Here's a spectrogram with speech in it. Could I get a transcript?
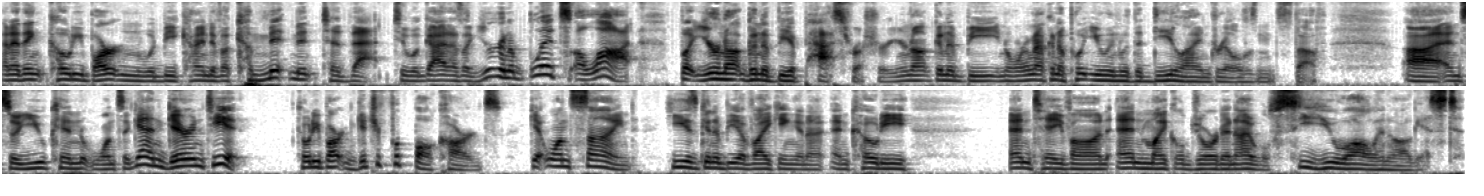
And I think Cody Barton would be kind of a commitment to that, to a guy that's like, you're going to blitz a lot, but you're not going to be a pass rusher. You're not going to be, you know, we're not going to put you in with the D line drills and stuff. Uh, and so you can, once again, guarantee it. Cody Barton, get your football cards, get one signed he is going to be a Viking, and, and Cody and Tavon and Michael Jordan. I will see you all in August.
